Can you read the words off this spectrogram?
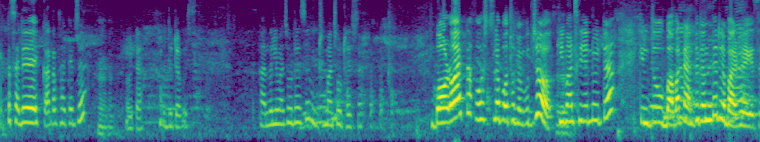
একটা সাইডে কাটা থাকে যে ওইটা ওই দুটা পাইছে। কান্দুলি মাছ উঠেছে পুঁঠি মাছ উঠেছে বড় একটা ফোর্স ছিল প্রথমে বুঝছ? কি মাছ কি জানি ওইটা? কিন্তু বাবা টানতে টানতে এটা বার হয়ে গেছে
